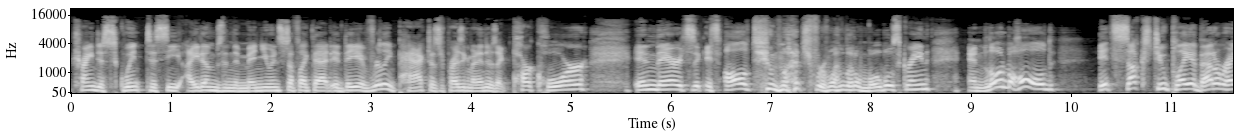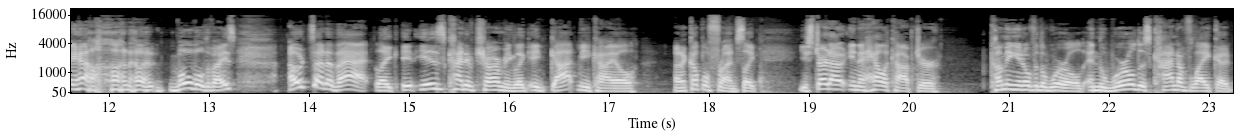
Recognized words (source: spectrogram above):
trying to squint to see items in the menu and stuff like that. It, they have really packed a surprising amount in. There's like parkour in there. It's like, it's all too much for one little mobile screen. And lo and behold, it sucks to play a battle royale on a mobile device. Outside of that, like it is kind of charming. Like it got me, Kyle, on a couple fronts. Like you start out in a helicopter coming in over the world, and the world is kind of like a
